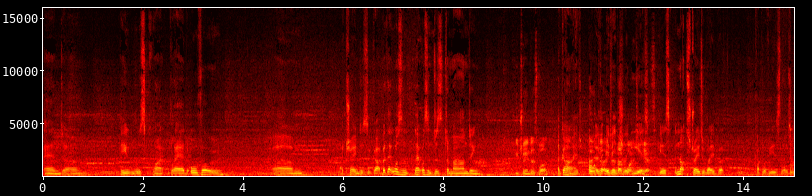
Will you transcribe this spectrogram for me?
And um, he was quite glad, although um, I trained as a guide, but that wasn't that wasn't as demanding. You trained as what? A guide. Oh, a guide Eventually, point, yes, yes, not straight away, but a couple of years later.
